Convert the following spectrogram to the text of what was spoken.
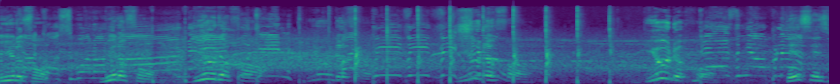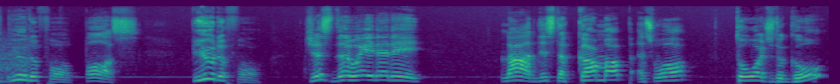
Beautiful. On Beautiful. Beautiful. Beautiful. by PV Vishnu. Beautiful. Beautiful. The. This is beautiful, boss. Beautiful. Just the way that they nah, just the come up as well towards the goal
